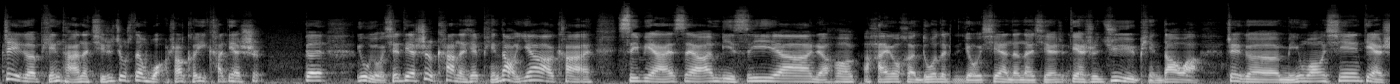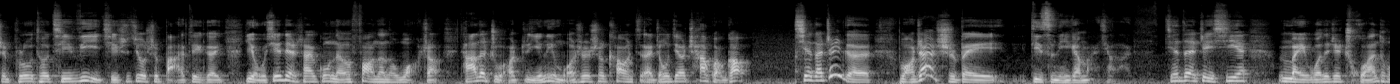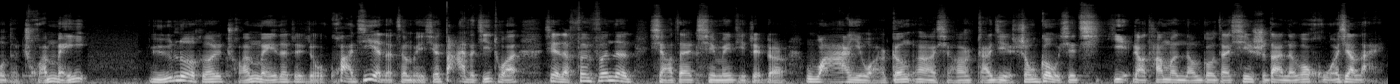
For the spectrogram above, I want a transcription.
这个平台呢，其实就是在网上可以看电视，跟又有些电视看那些频道一样，看 CBS 呀、NBC 呀，然后还有很多的有线的那些电视剧频道啊。这个冥王星电视 Pluto TV 其实就是把这个有些电视台功能放到了网上，它的主要盈利模式是靠在中间插广告。现在这个网站是被迪士尼给买下来。现在这些美国的这传统的传媒。娱乐和传媒的这种跨界的这么一些大的集团，现在纷纷的想在新媒体这边挖一挖坑啊，想要赶紧收购一些企业，让他们能够在新时代能够活下来。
